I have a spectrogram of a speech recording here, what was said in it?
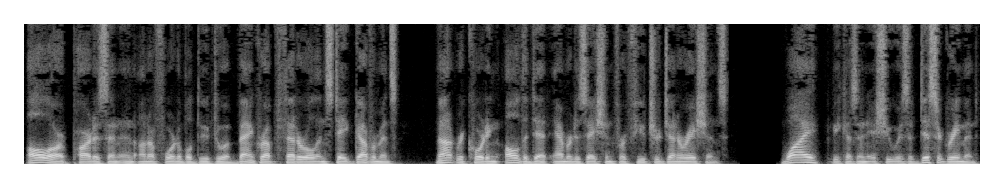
all are partisan and unaffordable due to a bankrupt federal and state governments, not recording all the debt amortization for future generations. Why? Because an issue is a disagreement,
